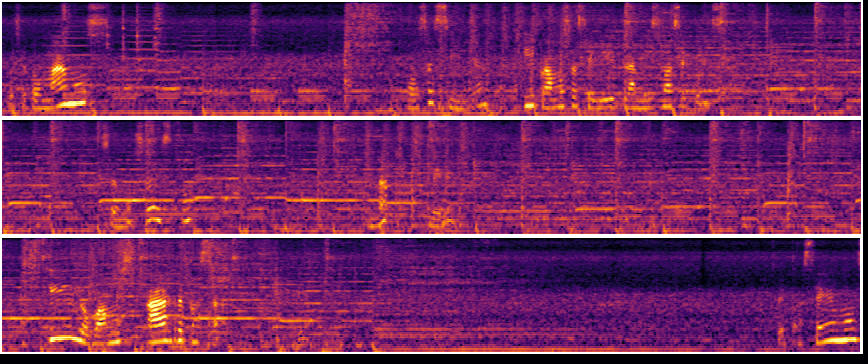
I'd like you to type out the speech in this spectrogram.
Entonces tomamos silla y vamos a seguir la misma secuencia. Hacemos esto. Miren. Y lo vamos a repasar. Repasemos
